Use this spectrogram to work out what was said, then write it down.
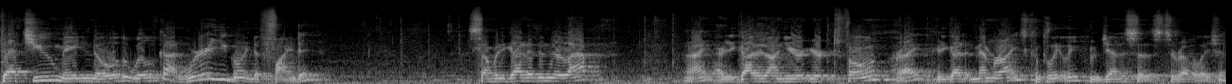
That you may know the will of God. Where are you going to find it? Somebody got it in their lap? Right? Or you got it on your, your phone, right? Or you got it memorized completely from Genesis to Revelation?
